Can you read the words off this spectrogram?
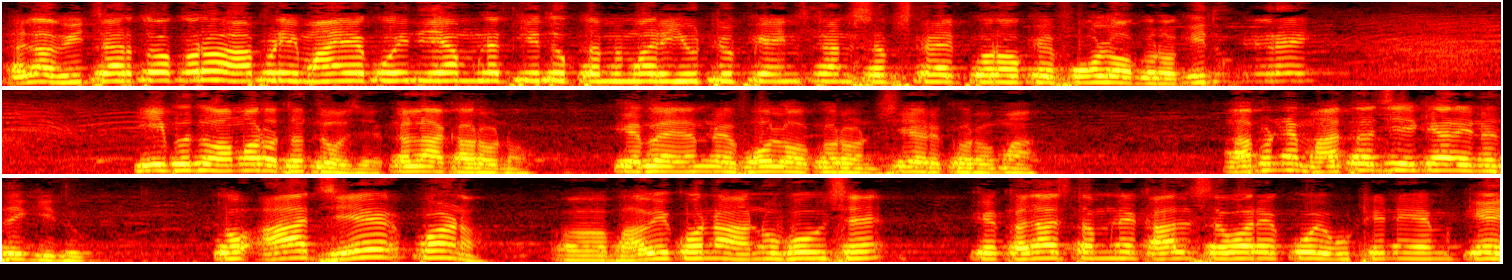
એટલે વિચાર તો કરો, આપણી માએ કોઈ દી એમ નથી કીધું કે તમે મારી યુટ્યુબ કે ઇન્સ્ટા સબસ્ક્રાઇબ કરો કે ફોલો કરો. કીધું ક્યારે એ બધો અમારો ધંધો છે, કલાકારોનો. કે ભાઈ એમને ફોલો કરો ને શેર કરો માં. આપણને માતાજીએ ક્યારેય નથી કીધું. તો આ જે પણ ભાવિકોના અનુભવ છે, કે કદાચ તમને કાલ સવારે કોઈ ઉઠીને એમ કહે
